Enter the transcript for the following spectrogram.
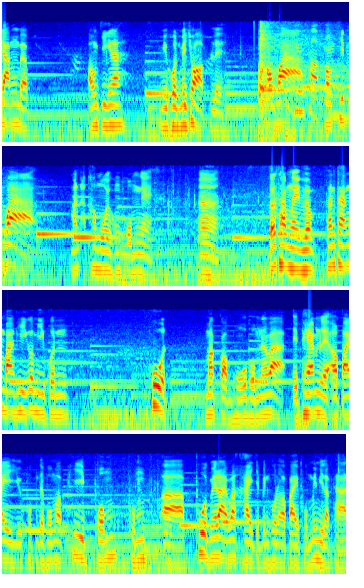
ยังแบบเอาจริงนะมีคนไม่ชอบเลยเพราะว่าอยู่ช็อปเขาคิดว่ามันขโมยของผมไงอ่าแล้วทำไงแบบทั้งๆบางทีก็มีคนพูด มากรอบหูผมนะว่าไอ้แพมเลยเอาไปอยู่ผมแต่ผมว่าพี่ผมผมอ่าพูดไม่ได้ว่าใครจะเป็นคนเอาไป ผมไม่มีหลักฐาน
